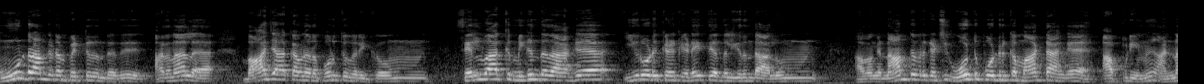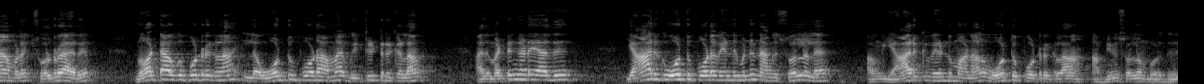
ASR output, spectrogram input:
மூன்றாம் இடம் பெற்றிருந்தது. அதனால் பாஜகவினரை பொறுத்த வரைக்கும் செல்வாக்கு மிகுந்ததாக ஈரோடு கிழக்கு இடைத்தேர்தல் இருந்தாலும் அவங்க நாம் தமிழ் கட்சிக்கு ஓட்டு போட்டிருக்க மாட்டாங்க அப்படின்னு அண்ணாமலை சொல்கிறாரு நோட்டாவுக்கு போட்டிருக்கலாம் இல்லை ஓட்டு போடாமல் விட்டுட்டு இருக்கலாம் அது மட்டும் கிடையாது. யாருக்கு ஓட்டு போட வேண்டும்னு நாங்கள் சொல்லலை. அவங்க யாருக்கு வேண்டுமானாலும் ஓட்டு போட்டிருக்கலாம் அப்படின்னு சொல்லும்பொழுது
